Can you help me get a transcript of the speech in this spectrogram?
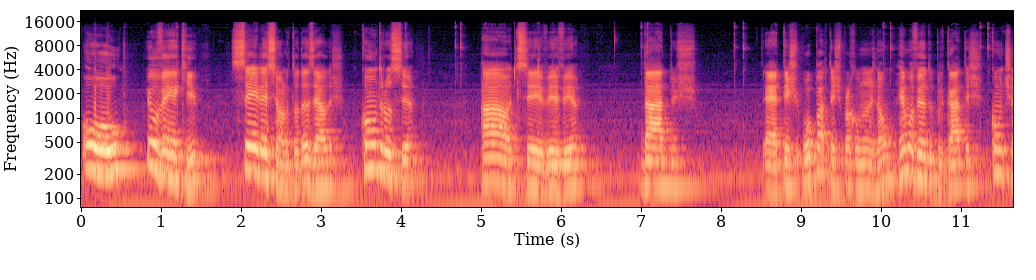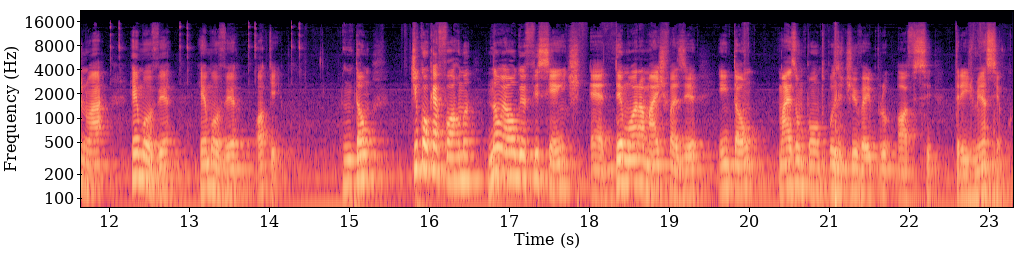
ou eu venho aqui, seleciono todas elas, Ctrl C, Alt C, VV, dados, é, texto, opa, texto para colunas não, remover duplicatas, continuar, remover, remover, ok. Então, de qualquer forma, não é algo eficiente, é, demora mais fazer, então mais um ponto positivo aí para o Office 365.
